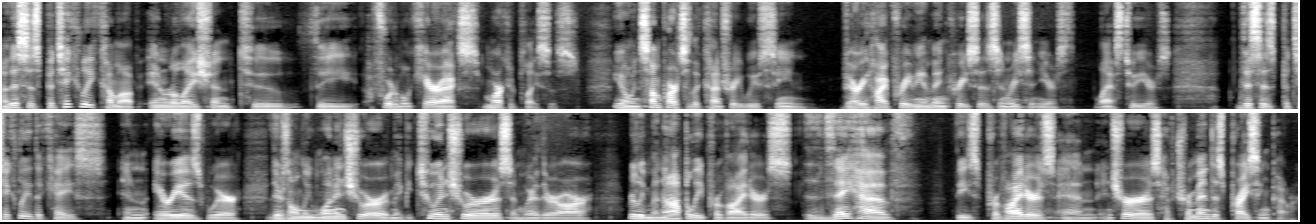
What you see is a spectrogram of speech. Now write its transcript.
Now, this has particularly come up in relation to the Affordable Care Act's marketplaces. You know, in some parts of the country, we've seen very high premium increases in recent years, last two years. This is particularly the case in areas where there's only one insurer or maybe two insurers and where there are really monopoly providers. They have these providers and insurers have tremendous pricing power.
